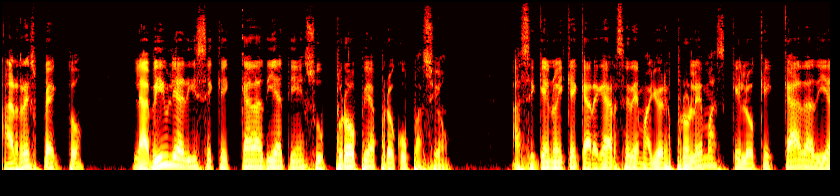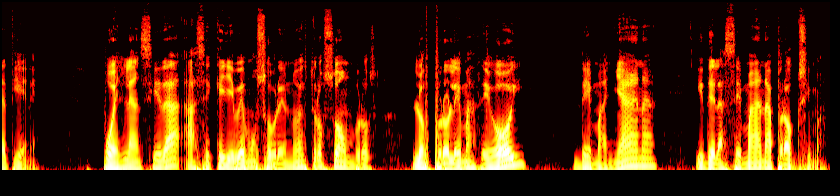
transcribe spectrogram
Al respecto, la Biblia dice que cada día tiene su propia preocupación, así que no hay que cargarse de mayores problemas que lo que cada día tiene, pues la ansiedad hace que llevemos sobre nuestros hombros los problemas de hoy, de mañana y de la semana próxima.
